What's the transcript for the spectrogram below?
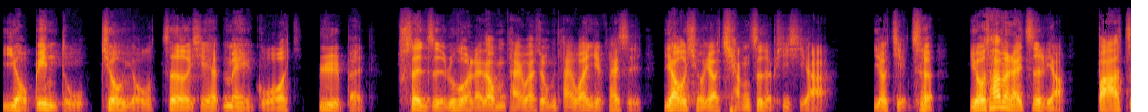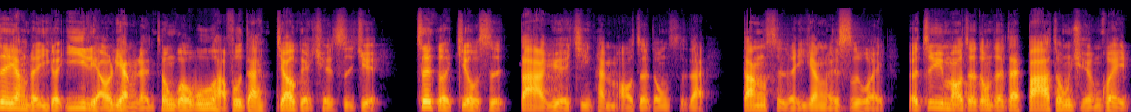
有病毒，就由这些美国、日本，甚至如果来到我们台湾，所以我们台湾也开始要求要强制的 PCR 要检测，由他们来治疗，把这样的一个医疗量人，中国无法负担，交给全世界。这个就是大跃进和毛泽东时代当时的一样的思维。而至于毛泽东的在八中全会。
